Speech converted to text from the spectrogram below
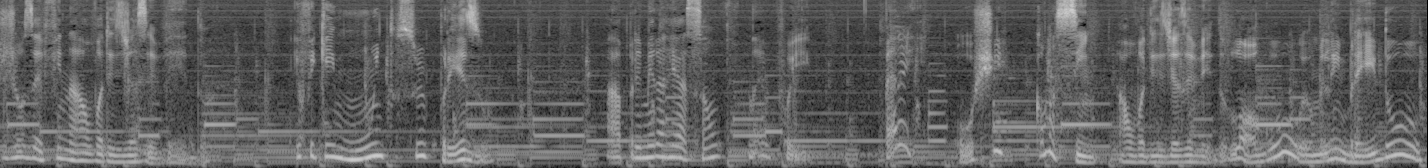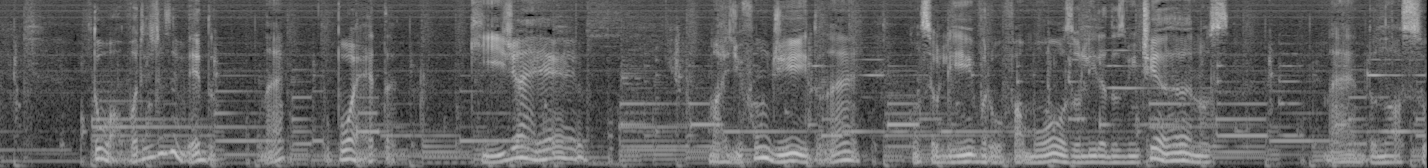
Josefina Álvares de Azevedo eu fiquei muito surpreso. A primeira reação né, foi: peraí, oxi, como assim Álvares de Azevedo? Logo eu me lembrei do, do Álvares de Azevedo, né? O poeta, que já é mais difundido, né? Com seu livro famoso Lira dos 20 anos, né? Do nosso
